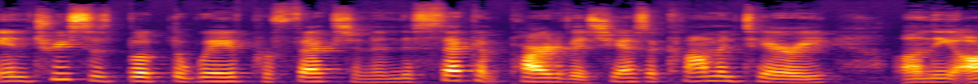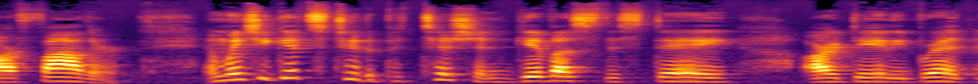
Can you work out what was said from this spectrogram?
in Teresa's book, The Way of Perfection, in the second part of it, she has a commentary on the Our Father. And when she gets to the petition, Give us this day our daily bread,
